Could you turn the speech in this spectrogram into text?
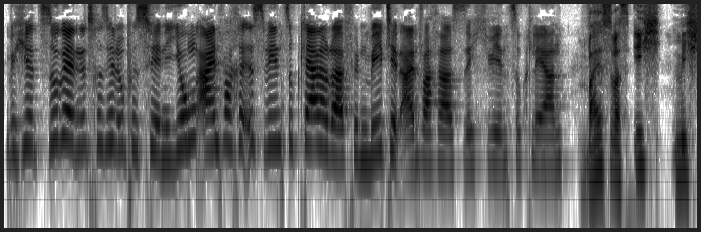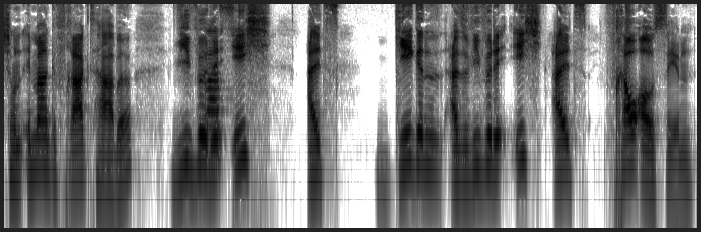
mich würde so gern interessieren, ob es für einen Jungen einfacher ist, wen zu klären oder für ein Mädchen einfacher ist, sich wen zu klären. Weißt du, was ich mich schon immer gefragt habe? Wie würde Was? ich als gegen, also wie würde ich als Frau aussehen?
